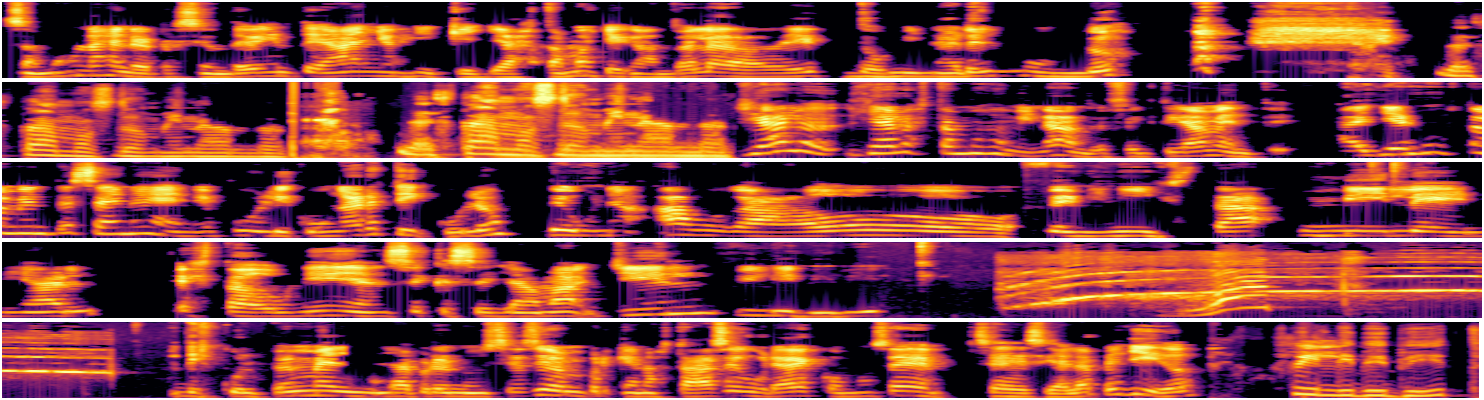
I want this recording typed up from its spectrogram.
somos una generación de 20 años y que ya estamos llegando a la edad de dominar el mundo, lo estamos dominando. Lo estamos dominando. Ya lo, ya lo estamos dominando, efectivamente. Ayer justamente CNN publicó un artículo de una abogado feminista, millennial, estadounidense que se llama Jill Filibibic. Discúlpenme la pronunciación porque no estaba segura de cómo se, se decía el apellido. Filibibit.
